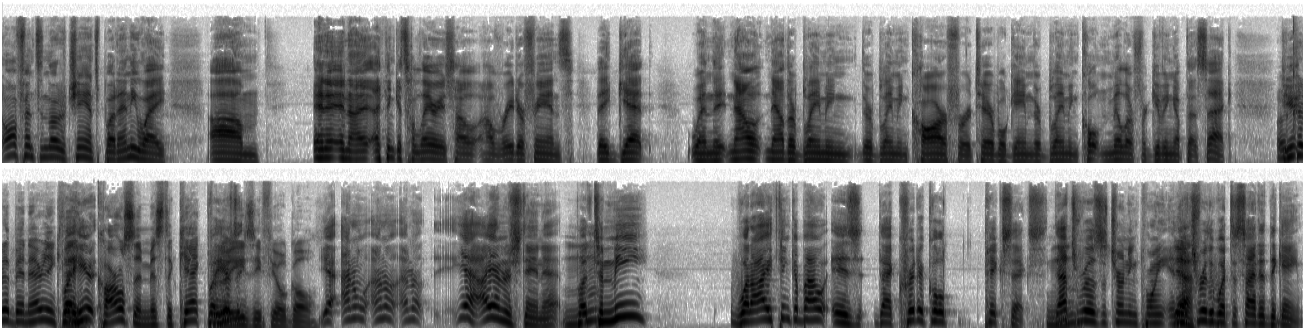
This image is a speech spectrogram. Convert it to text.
offense another chance. But anyway, um, And and I, I think it's hilarious how how Raider fans they get when they now now they're blaming they're blaming Carr for a terrible game. They're blaming Kolton Miller for giving up that sack. Well, it you- could have been everything. but here- Carlson missed the kick but for the the- easy field goal. Yeah, I don't I don't I don't yeah, I understand that. But Mhm. to me what I think about is that critical pick 6 That's Mhm. really the turning point and Yeah. that's really what decided the game.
